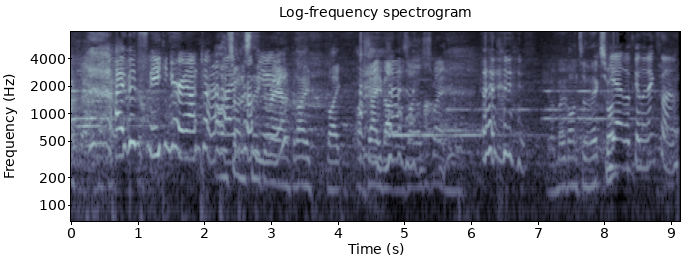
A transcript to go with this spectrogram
I've been sneaking around trying to I was trying to sneak you. around, but I like I gave up. I was like, I was just waiting. We'll move on to the next one. Yeah, let's go to the next one.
